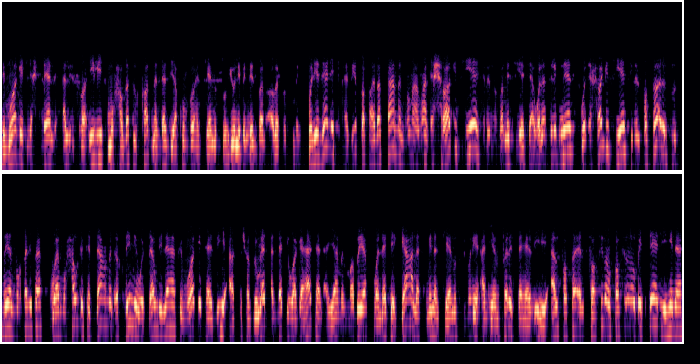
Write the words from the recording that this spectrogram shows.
لمواجهة الاحتلال الإسرائيلي ومحاولات القدم الذي يقوم بها الكيان الصهيوني بالنسبة للقضيه الفلسطينية. ولذلك هذه التصعيدات تعمل نوع من انواع الإحراج السياسي للنظام السياسي اولا في لبنان والإحراج السياسي للفصائل الفلسطينية المختلفة ومحاولة الدعم الإقليمي والدولي لها في مواجهة هذه التشظمات التي واجهتها الأيام الماضية والتي جعلت من الكيان الصهيوني أن ينفرد بهذه الفصائل فصيلا فصيلا. وبالتالي هنا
